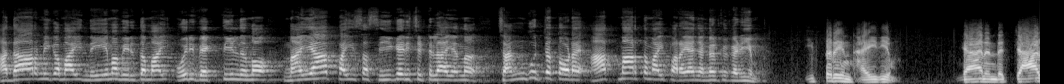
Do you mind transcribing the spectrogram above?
അധാർമികമായി നിയമവിരുദ്ധമായി ഒരു വ്യക്തിയിൽ നിന്നോ നയാ പൈസ സ്വീകരിച്ചിട്ടില്ല എന്ന് ചങ്കുറ്റത്തോടെ ആത്മാർത്ഥമായി പറയാൻ ഞങ്ങൾക്ക് കഴിയും. ഇത്രയും ധൈര്യം ഞാൻ എന്റെ ചാൽ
